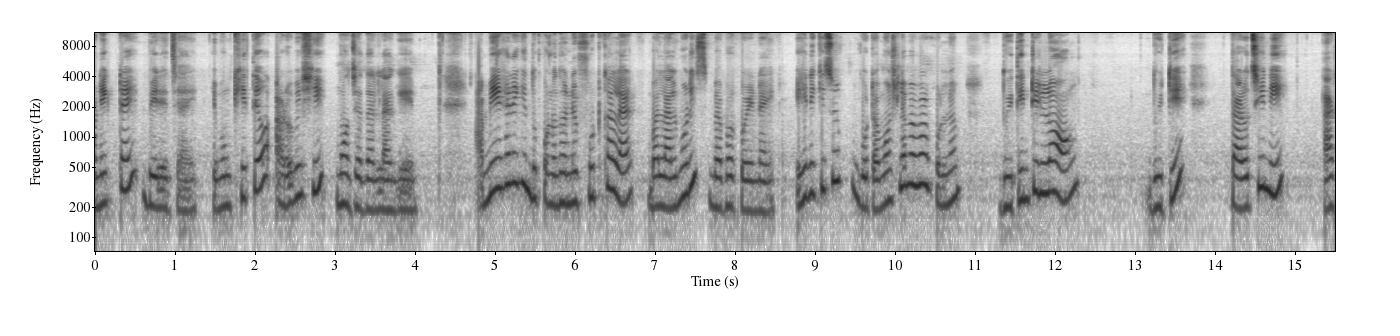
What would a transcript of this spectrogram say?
অনেকটাই বেড়ে যায় এবং খেতেও আরও বেশি মজাদার লাগে। আমি এখানে কিন্তু কোনো ধরনের ফুড কালার বা লাল মরিচ ব্যবহার করি নাই। এখানে কিছু গোটা মশলা ব্যবহার করলাম, দুই তিনটি লং, দুইটি দারুচিনি আর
